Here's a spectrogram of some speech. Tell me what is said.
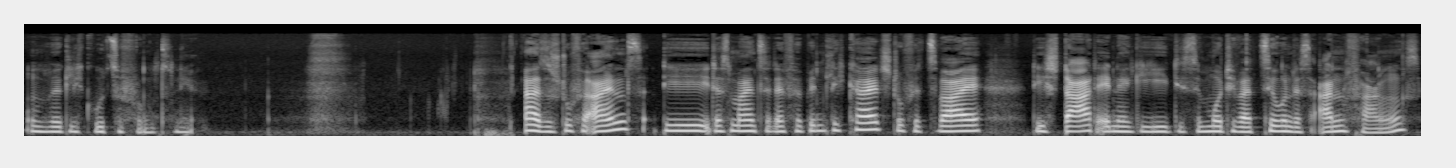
um wirklich gut zu funktionieren. Also Stufe 1, die, das Mindset der Verbindlichkeit, Stufe 2, die Startenergie, diese Motivation des Anfangs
